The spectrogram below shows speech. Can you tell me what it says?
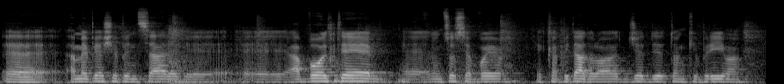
eh, a me piace pensare che eh, a volte, eh, non so se a voi è capitato, l'ho già detto anche prima,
